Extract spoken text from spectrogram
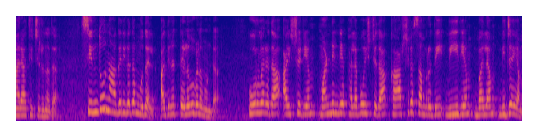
ആരാധിച്ചിരുന്നത്. സിന്ധു നാഗരികത മുതൽ അതിന് തെളിവുകളുമുണ്ട്. ഊർവരത ഐശ്വര്യം മണ്ണിന്റെ ഫലഭൂയിഷ്ഠിത കാർഷിക സമൃദ്ധി വീര്യം ബലം വിജയം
